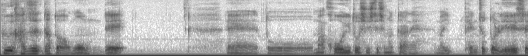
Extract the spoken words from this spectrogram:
くはずだとは思うんで、えっ、と、まあ、こういう投資してしまったらね、まあ、いっぺんちょっと冷静、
